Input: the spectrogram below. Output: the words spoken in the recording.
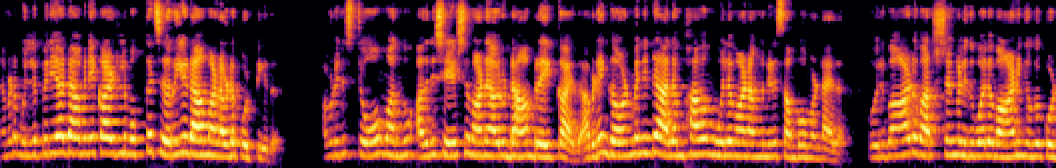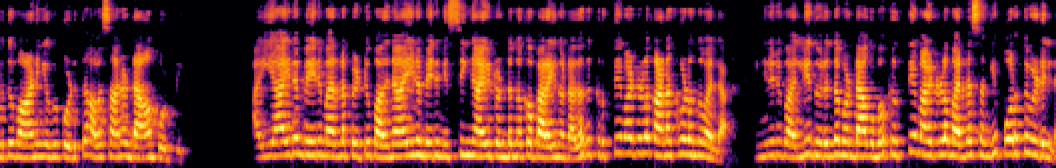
നമ്മുടെ മുല്ലപ്പെരിയാർ ഡാമിനെക്കാട്ടിലും ഒക്കെ ചെറിയ ഡാമാണ് അവിടെ പൊട്ടിയത്. അവിടെ ഒരു സ്റ്റോം വന്നു. അതിനുശേഷമാണ് ആ ഒരു ഡാം ബ്രേക്ക് ആയത്. അവിടെയും ഗവൺമെന്റിന്റെ അലംഭാവം മൂലമാണ് അങ്ങനെ ഒരു സംഭവം ഉണ്ടായത്. ഒരുപാട് വർഷങ്ങൾ ഇതുപോലെ വാണിംഗ് ഒക്കെ കൊടുത്ത് വാണിംഗ് ഒക്കെ കൊടുത്ത് അവസാനം ഡാം പൊട്ടി. അയ്യായിരം പേര് മരണപ്പെട്ടു പതിനായിരം പേര് മിസ്സിംഗ് ആയിട്ടുണ്ടെന്നൊക്കെ പറയുന്നുണ്ട്. അതൊക്കെ കൃത്യമായിട്ടുള്ള കണക്കുകളൊന്നുമല്ല. ഇങ്ങനെ ഒരു വലിയ ദുരന്തം ഉണ്ടാകുമ്പോൾ കൃത്യമായിട്ടുള്ള മരണസംഖ്യ പുറത്തുവിടില്ല.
